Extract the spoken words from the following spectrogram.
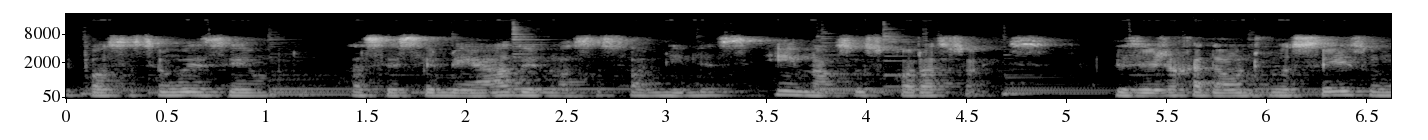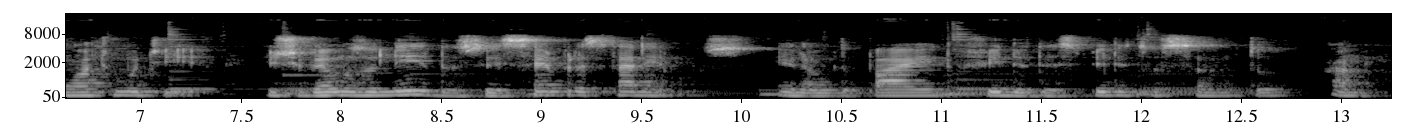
e possa ser um exemplo a ser semeado em nossas famílias e em nossos corações. Desejo a cada um de vocês um ótimo dia. Estivemos unidos e sempre estaremos. Em nome do Pai, do Filho e do Espírito Santo. Amém.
